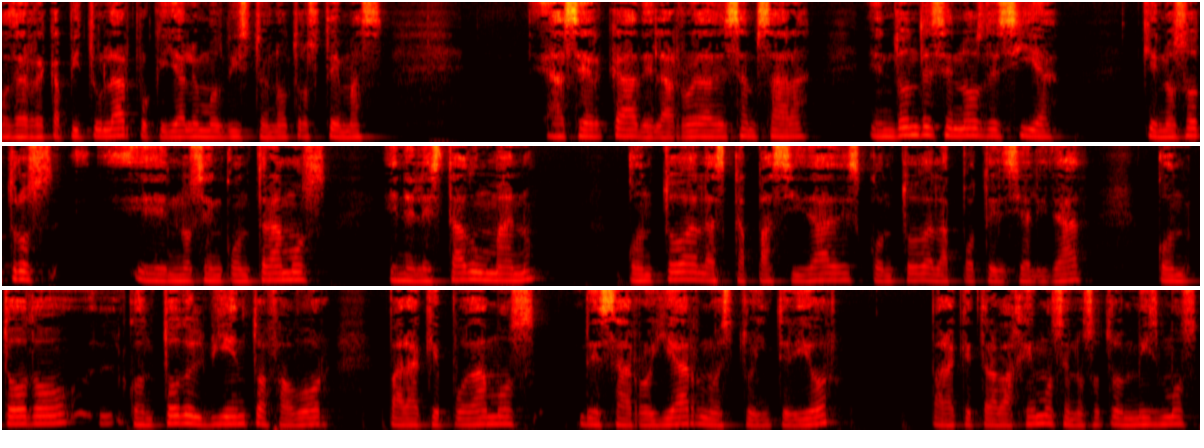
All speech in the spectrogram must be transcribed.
o de recapitular, porque ya lo hemos visto en otros temas, acerca de la rueda de Samsara, en donde se nos decía que nosotros eh, nos encontramos en el estado humano con todas las capacidades, con toda la potencialidad, con todo, con todo el viento a favor para que podamos desarrollar nuestro interior, para que trabajemos en nosotros mismos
